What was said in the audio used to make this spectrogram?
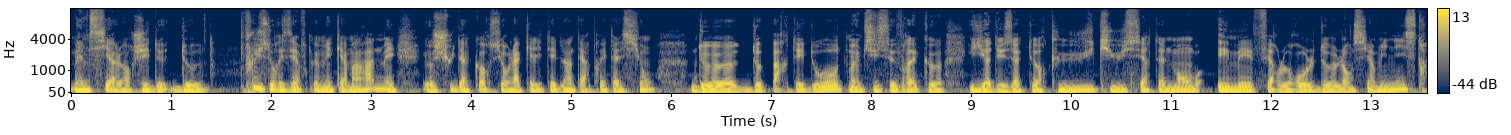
même si alors j'ai de, de- plus de réserves que mes camarades, mais euh, je suis d'accord sur la qualité de l'interprétation de, de part et d'autre, même si c'est vrai qu'il y a des acteurs qui, qui certainement aimé faire le rôle de l'ancien ministre.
